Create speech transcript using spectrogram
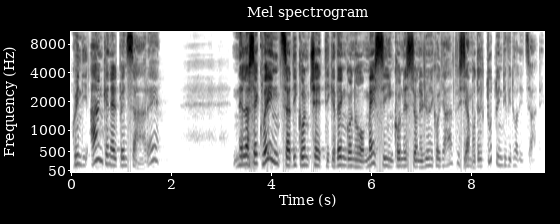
Quindi anche nel pensare, nella sequenza di concetti che vengono messi in connessione gli uni con gli altri, siamo del tutto individualizzati.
